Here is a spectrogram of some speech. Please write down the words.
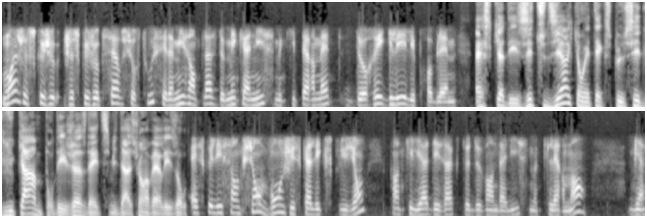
Moi, ce que je, ce que j'observe surtout, c'est la mise en place de mécanismes qui permettent de régler les problèmes. Est-ce qu'il y a des étudiants qui ont été expulsés de l'UCAM pour des gestes d'intimidation envers les autres? Est-ce que les sanctions vont jusqu'à l'exclusion quand il y a des actes de vandalisme, clairement? Bien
